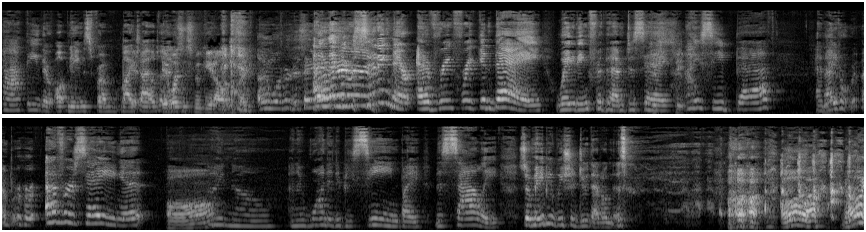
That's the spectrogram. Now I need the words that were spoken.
Kathy. They're all names from my childhood. It wasn't spooky at all. It was like I want her to say And then you're sitting there every freaking day waiting for them to say, see. I see Beth. And I don't remember her ever saying it. Oh. I know. And I wanted to be seen by Miss Sally. So maybe we should do that on this. Oh, uh, now I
